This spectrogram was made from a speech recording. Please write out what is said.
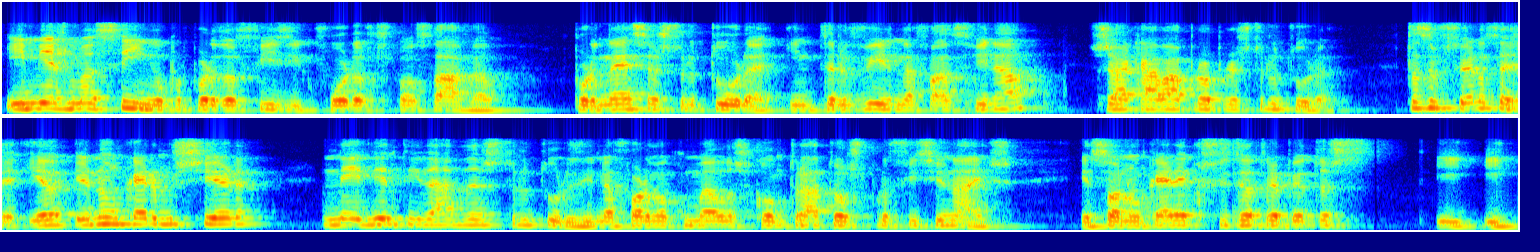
e mesmo assim o preparador físico for o responsável por nessa estrutura intervir na fase final, já acaba a própria estrutura. Estás a perceber? Ou seja, eu, eu não quero mexer na identidade das estruturas e na forma como elas contratam os profissionais. Eu só não quero é que os fisioterapeutas, e, e,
